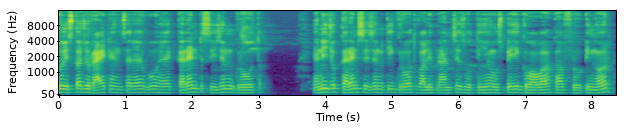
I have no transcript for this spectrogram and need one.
तो इसका जो राइट आंसर है वो है करेंट सीज़न ग्रोथ यानी जो करंट सीज़न की ग्रोथ वाली ब्रांचेज होती हैं, उस पर ही गोवा का फ्रूटिंग और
